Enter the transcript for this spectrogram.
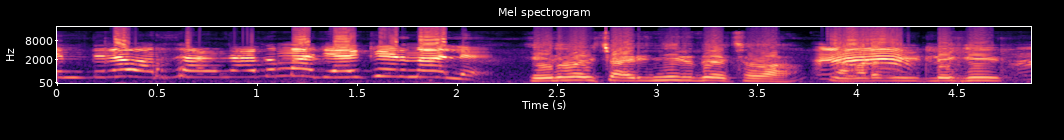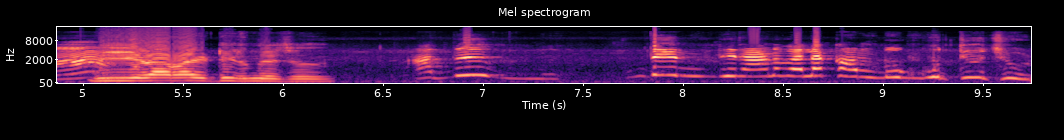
എന്തിനാ അത് മര്യാദയ്ക്ക് ഇരുന്നാൽ ഏത് വഴി? ചരിഞ്ഞിരുന്ന് വെച്ചതാ. ഞങ്ങളുടെ വീട്ടിലേക്ക് വീഴാറായിട്ട് ഇരുന്ന് വെച്ചത്. അത് ഇതെന്തിനാണ് വല്ല കമ്പും കുത്തി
